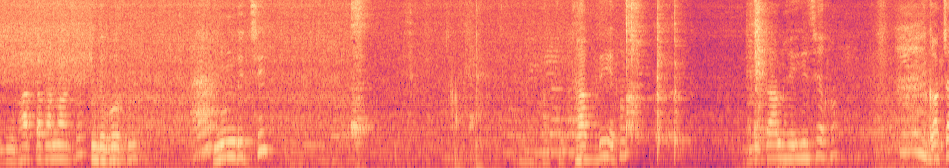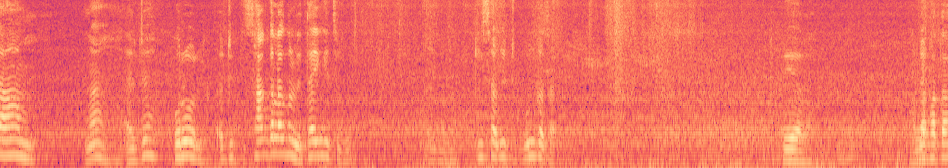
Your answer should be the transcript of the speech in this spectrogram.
এদিকে ভাত চাপানো আছে। দেবো একটু নুন দিচ্ছি। ভাত দিই এখন। ডাল হয়ে গেছে এখন। কাঁচা আম। হ্যাঁ এটা পরোল একটু শাক গালা একদম লেথাই গেছে। কি শাক একটু পুনকা শাক পেয়ারা। ধনে পাতা।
